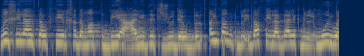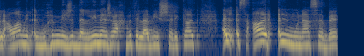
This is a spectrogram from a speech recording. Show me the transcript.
من خلال توفير خدمات طبية عالية الجودة وأيضا بالإضافة إلى ذلك من الأمور والعوامل المهمة جدا لنجاح مثل هذه الشركات الأسعار المناسبة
